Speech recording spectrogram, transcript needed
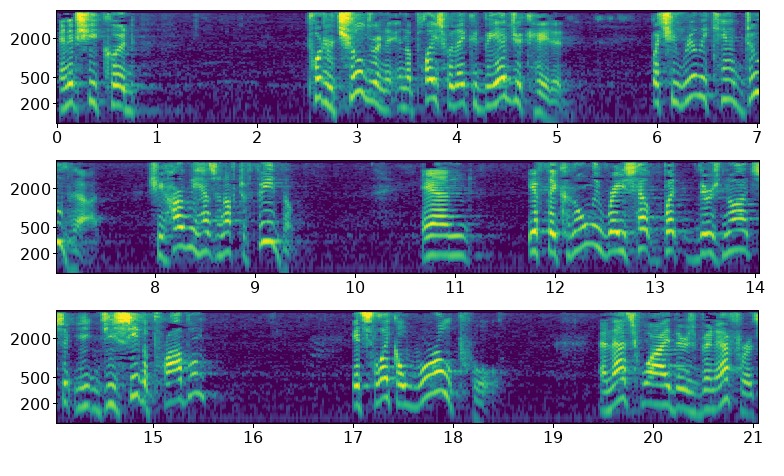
And if she could put her children in a place where they could be educated, but she really can't do that. She hardly has enough to feed them. And if they could only raise help, but there's not, do you see the problem? It's like a whirlpool. And that's why there's been efforts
